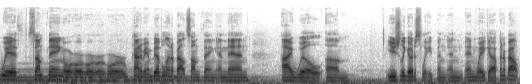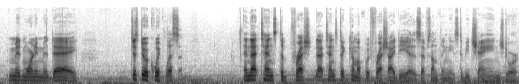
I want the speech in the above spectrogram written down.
with something or, or, or, or, kind of ambivalent about something, and then I will um, usually go to sleep and, and, and wake up, and about mid morning, midday, just do a quick listen. And that tends to fresh that tends to come up with fresh ideas if something needs to be changed or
